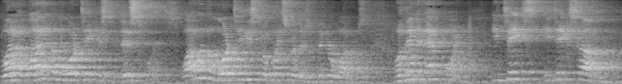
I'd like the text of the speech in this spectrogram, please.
Why, why did the Lord take us to this place? Why would the Lord take us to a place where there's bitter waters? Well, then at that point, he takes, he takes, um,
